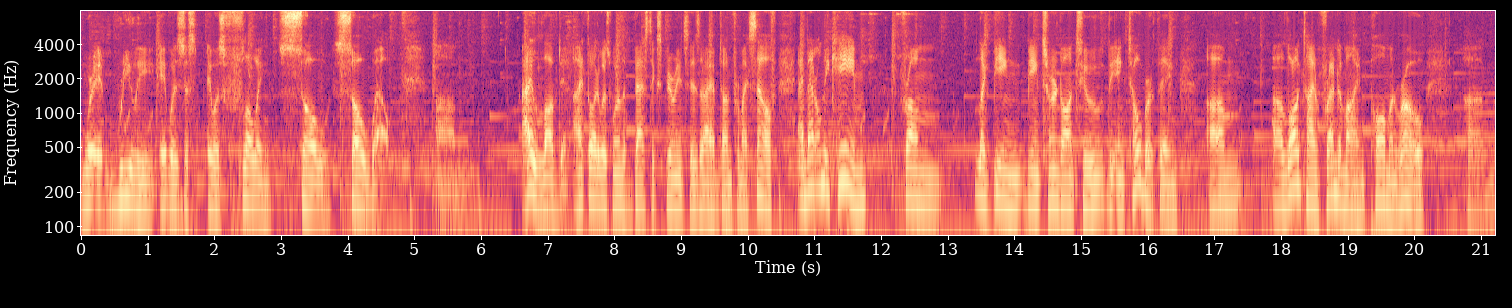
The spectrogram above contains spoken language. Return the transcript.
where it really, it was just, it was flowing so, so well. Um, I loved it. I thought it was one of the best experiences that I have done for myself, and that only came from like being being turned on to the Inktober thing. Um, a longtime friend of mine, Paul Monroe, um,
